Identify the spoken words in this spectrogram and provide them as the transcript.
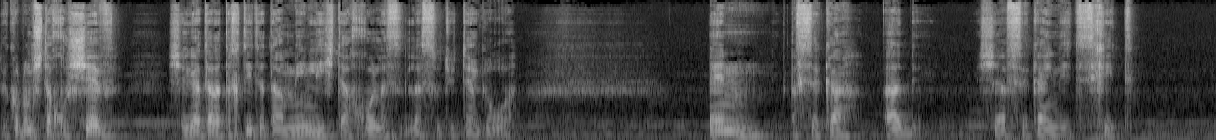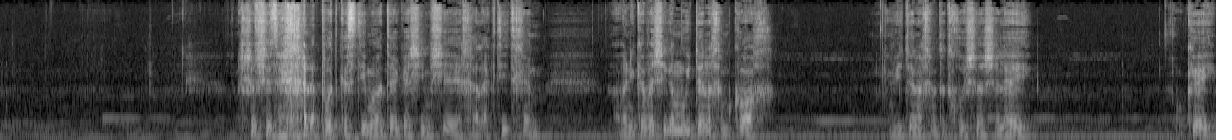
וכל פעם שאתה חושב שהגעת לתחתית, אתה תאמין לי שאתה יכול לעשות יותר גרוע. אין הפסקה עד שההפסקה היא נצחית. אני חושב שזה אחד הפודקאסטים היותר קשים שחלקתי איתכם, אבל אני מקווה שגם הוא ייתן לכם כוח, וייתן לכם את התחושה של, היי, אוקיי,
